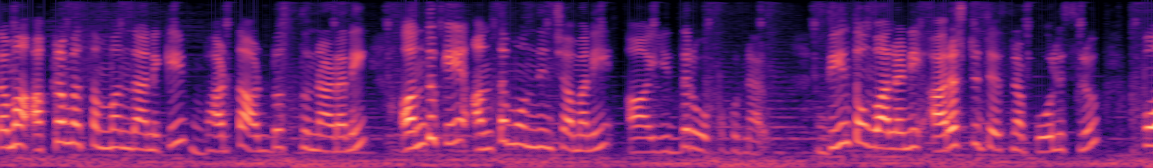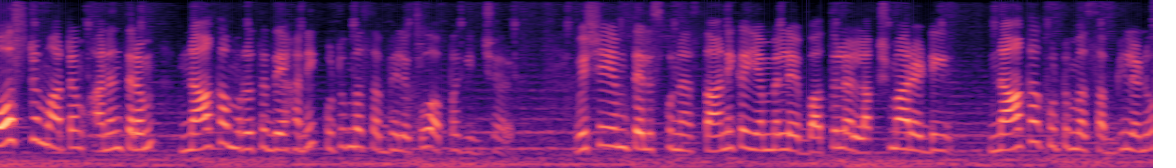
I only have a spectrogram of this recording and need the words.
తమ అక్రమ సంబంధానికి భర్త అడ్డొస్తున్నాడని అందుకే అంతమొందించామని ఆ ఇద్దరు ఒప్పుకున్నారు. దీంతో వాళ్ళని అరెస్టు చేసిన పోలీసులు పోస్టు మార్టం అనంతరం నాక మృతదేహాన్ని కుటుంబ సభ్యులకు అప్పగించారు. విషయం తెలుసుకున్న స్థానిక ఎమ్మెల్యే బత్తుల లక్ష్మారెడ్డి నాక కుటుంబ సభ్యులను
